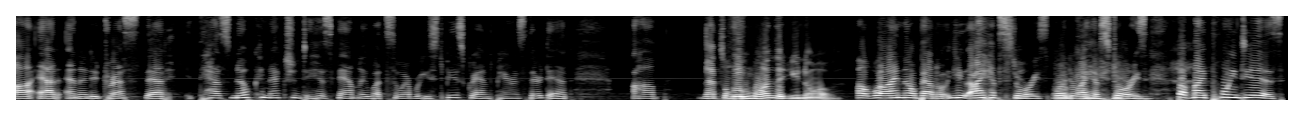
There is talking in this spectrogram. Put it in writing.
Uh, at an address that has no connection to his family whatsoever. It Used to be his grandparents; they're dead. Uh, That's only one that you know of. Oh well, I know about you. I have stories. Boy, do I have stories. But my point is,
